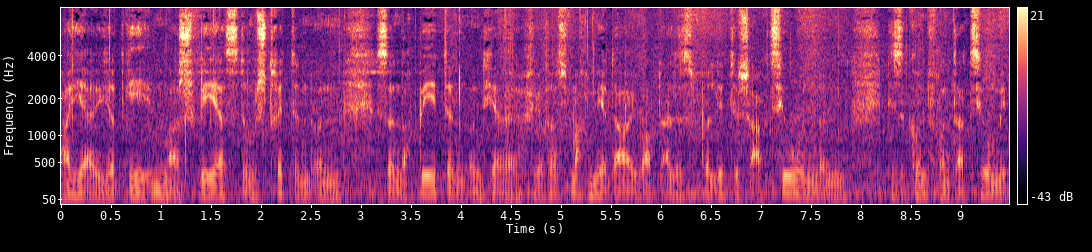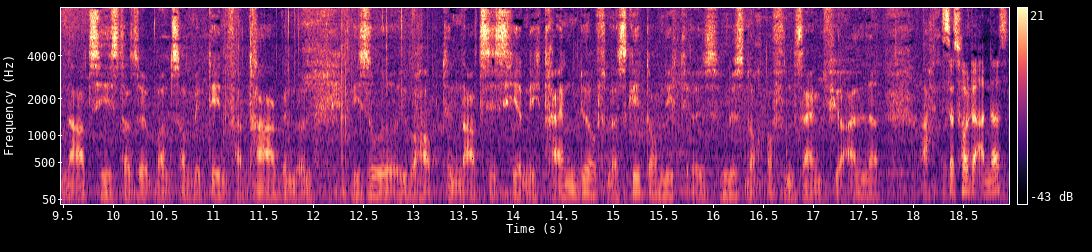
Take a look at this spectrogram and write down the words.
war hier JG immer schwerst umstritten und soll noch beten und hier, was machen wir da überhaupt alles? Politische Aktionen und diese Konfrontation mit Nazis, da sollte man uns noch mit denen vertragen und wieso überhaupt die Nazis hier nicht rein dürfen, das geht doch nicht, es müssen noch offen sein für alle. Ach, ist das heute anders?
